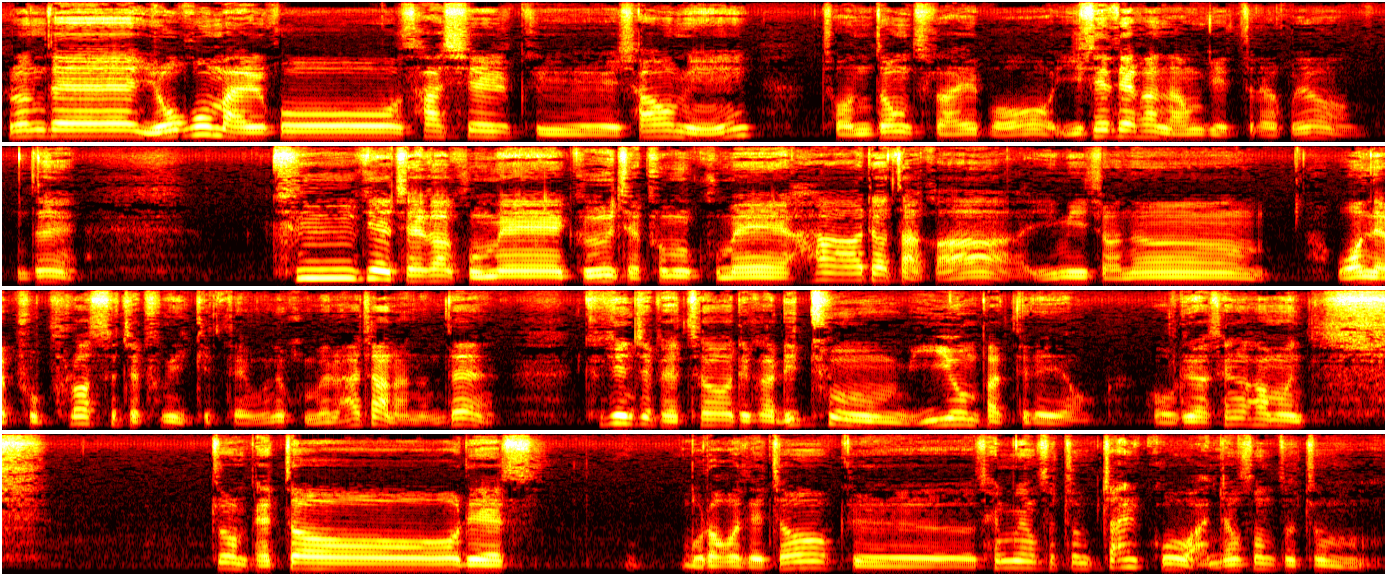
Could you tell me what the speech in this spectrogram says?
그런데 요거 말고 사실 그 샤오미 전동 드라이버 2세대가 나온 게 있더라고요. 근데 그게 제가 구매 그 제품을 구매하려다가 이미 저는 1F 플러스 제품이 있기 때문에 구매를 하지 않았는데 그게 이제 배터리가 리튬 이온 배터리예요. 어, 우리가 생각하면 좀 배터리의 뭐라고 해야 되죠? 그 생명도 좀 짧고 안정성도 좀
